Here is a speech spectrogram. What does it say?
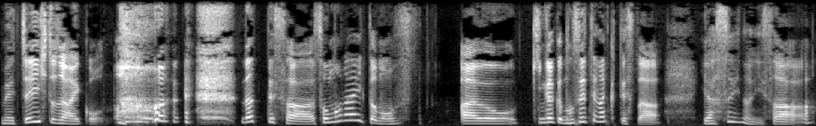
めっちゃいい人じゃないこう。だってさ、そのライトの、あの、金額載せてなくてさ、安いのにさ、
